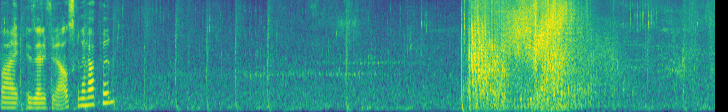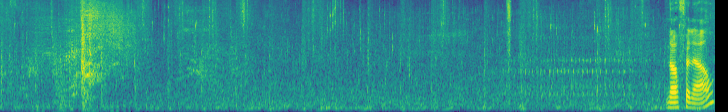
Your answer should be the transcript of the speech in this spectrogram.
Like, is anything else gonna happen? Nothing else?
